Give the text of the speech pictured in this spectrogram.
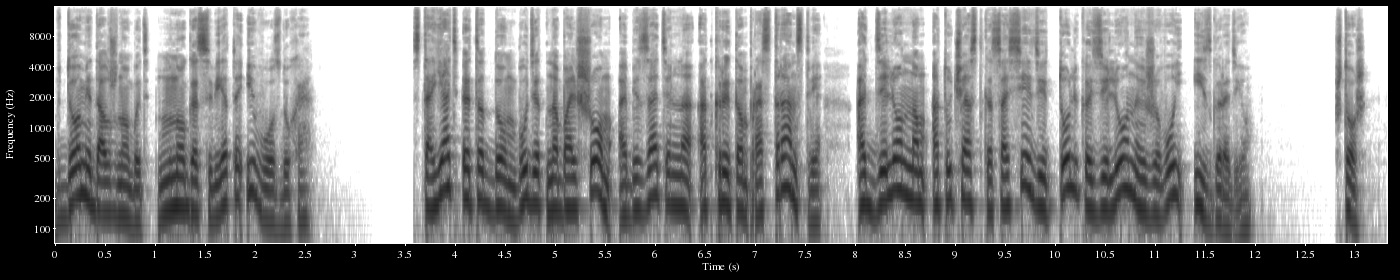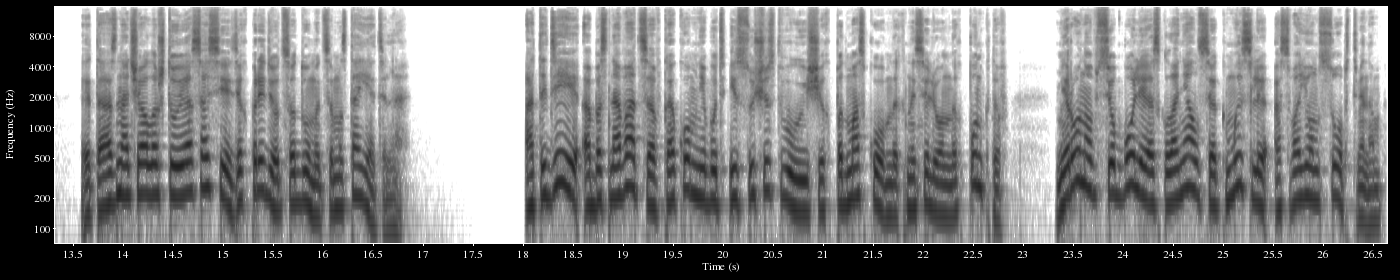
В доме должно быть много света и воздуха. Стоять этот дом будет на большом, обязательно открытом пространстве, отделенном от участка соседей только зеленой живой изгородью. Что ж, это означало, что и о соседях придется думать самостоятельно. От идеи обосноваться в каком-нибудь из существующих подмосковных населенных пунктов Миронов все более склонялся к мысли о своем собственном,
